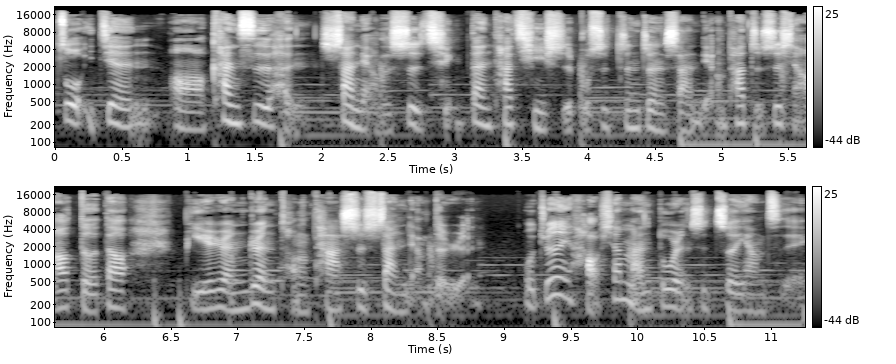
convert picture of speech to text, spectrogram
做一件呃看似很善良的事情，但他其实不是真正善良，他只是想要得到别人认同他是善良的人。我觉得好像蛮多人是这样子诶，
